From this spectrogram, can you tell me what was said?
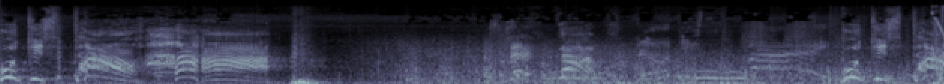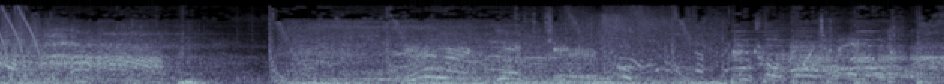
Put this power! Step up! Put this power! You're a good team! Control point enabled.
